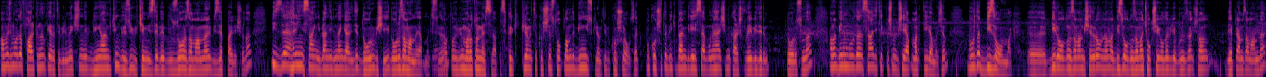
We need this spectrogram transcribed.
Amacım orada farkındalık yaratabilmek. Şimdi dünyanın bütün gözü ülkemizde ve bu zor zamanları bizle paylaşıyorlar. Biz de her insan gibi ben de elimden geldiğince doğru bir şeyi doğru zamanda yapmak istiyorum. Ortalama bir maraton mesafesi. 42 kilometre koşuyoruz. Toplamda 1100 kilometre bir koşu olacak. Bu koşu tabii ki ben bireysel bunu her şeyimi karşılayabilirim doğrusunda. Ama benim burada sadece tek başıma bir şey yapmak değil amacım. Burada biz olmak. Ee, bir olduğun zaman bir şeyler olmuyor ama biz olduğun zaman çok şey olabiliyor. Bunu şu an deprem zamanında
